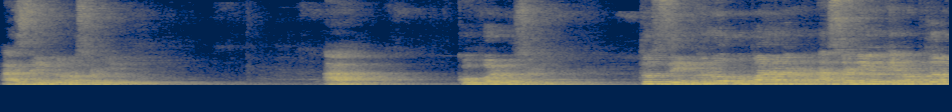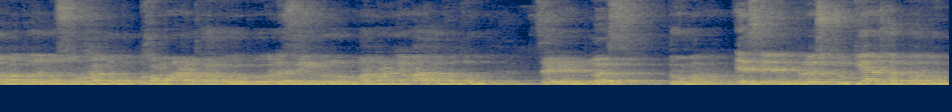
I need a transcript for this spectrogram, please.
આ ઝિંક નો સળિયો. આ કોપર નો સળિયો. તો ઝીંકનું રૂપાંતરણ, આ સળિયો એનો તરફ હતો, એનું શું થતું હતું? ખમણ થતું હતું. એટલે ઝીંકનું રૂપાંતરણ રૂપાંતર કેમાં થતું હતું? Zn2 માં એ Zn2 ક્યાં જતું હતું?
